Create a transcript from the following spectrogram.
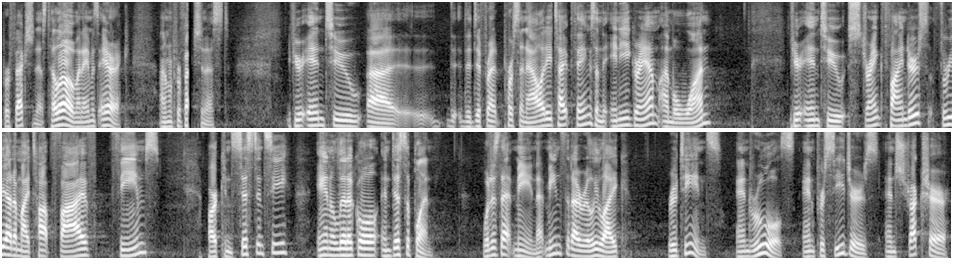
perfectionist. Hello, my name is Eric. I'm a perfectionist. If you're into uh, the, the different personality type things on the Enneagram, I'm a one. If you're into strength finders, three out of my top five themes are consistency, analytical, and discipline. What does that mean? That means that I really like routines and rules and procedures and structure.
